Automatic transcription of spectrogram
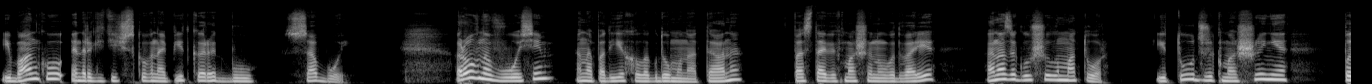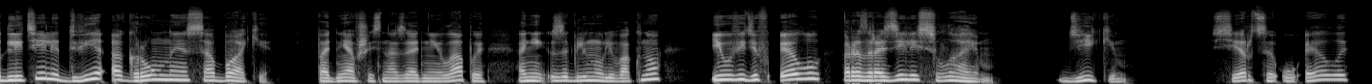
и банку энергетического напитка Red Bull с собой. Ровно в восемь она подъехала к дому Натана. Поставив машину во дворе, она заглушила мотор, и тут же к машине подлетели две огромные собаки. Поднявшись на задние лапы, они заглянули в окно и, увидев Эллу, разразились лаем. Диким. Сердце у Эллы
